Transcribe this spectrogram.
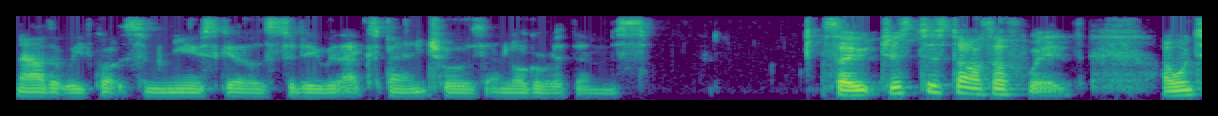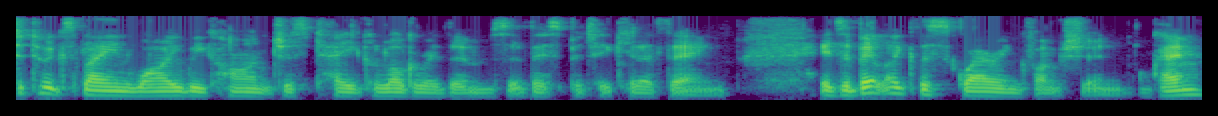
now that we've got some new skills to do with exponentials and logarithms. So just to start off with, I wanted to explain why we can't just take logarithms of this particular thing. It's a bit like the squaring function, okay?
